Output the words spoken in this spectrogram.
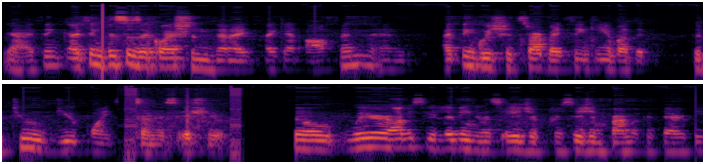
Yeah, I think I think this is a question that I, I get often, and I think we should start by thinking about the, the two viewpoints on this issue. So we're obviously living in this age of precision pharmacotherapy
